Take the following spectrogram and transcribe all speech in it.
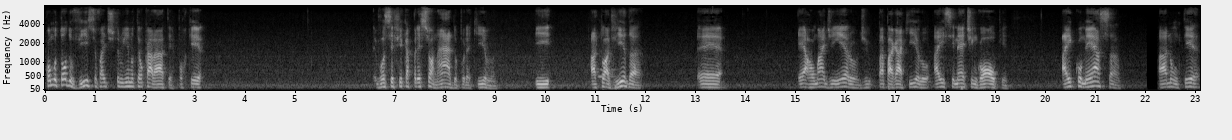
como todo vício vai destruindo o teu caráter, porque você fica pressionado por aquilo e a tua vida é, é arrumar dinheiro para pagar aquilo, aí se mete em golpe aí começa a não ter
